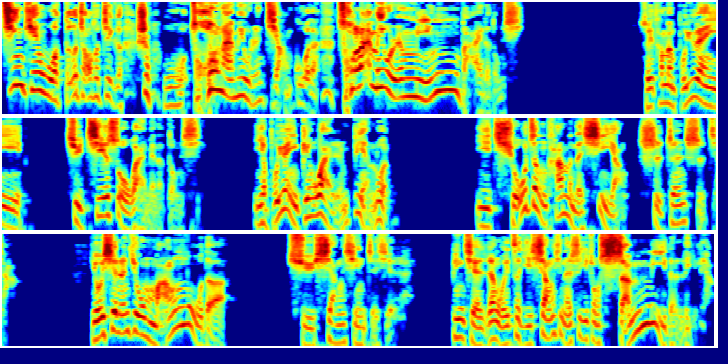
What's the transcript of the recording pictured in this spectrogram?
今天我得着的这个，是我从来没有人讲过的，从来没有人明白的东西。所以他们不愿意去接受外面的东西，也不愿意跟外人辩论。以求证他们的信仰是真是假，有些人就盲目的去相信这些人，并且认为自己相信的是一种神秘的力量。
